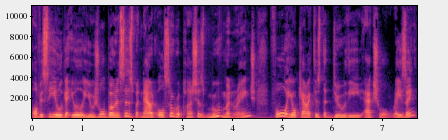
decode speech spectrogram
obviously you'll get your usual bonuses, but now it also replenishes movement range for your characters that do the actual raising,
